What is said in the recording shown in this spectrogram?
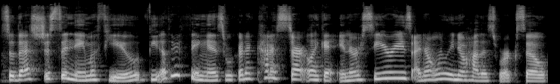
So that's just to name a few. The other thing is we're going to kind of start like an inner series. I don't really know how this works so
